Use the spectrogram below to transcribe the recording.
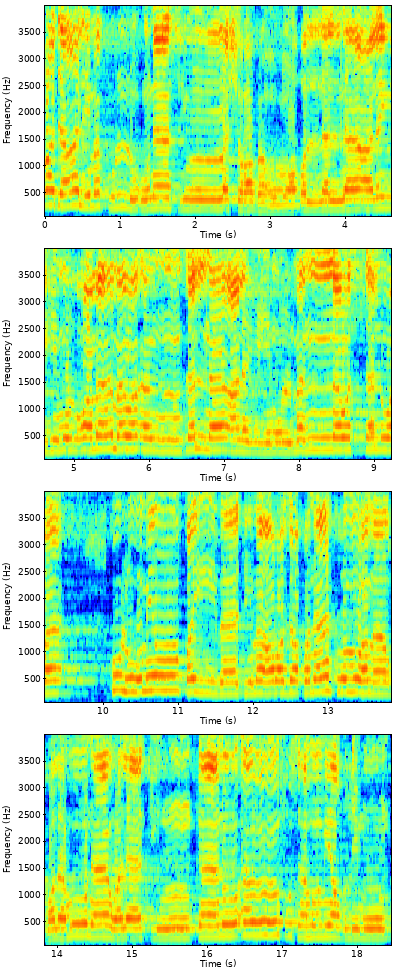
قد علم كل أناس مشربهم وظللنا عليهم الغمام وأنزلنا عليهم المن والسلوى. كلوا من طيبات ما رزقناكم وما ظلمونا ولكن كانوا أنفسهم يظلمون.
